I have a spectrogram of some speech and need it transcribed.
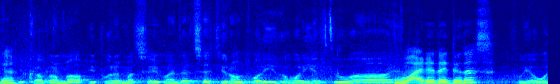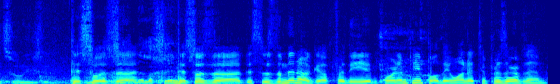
Yeah. you cover him up, you put him at seva, and that's it. You don't, what do you, what do you have to, uh, why did they do this? For you, what's the reason? This was uh, Melachim. this was the this was the minhag for the important people. They wanted to preserve them.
